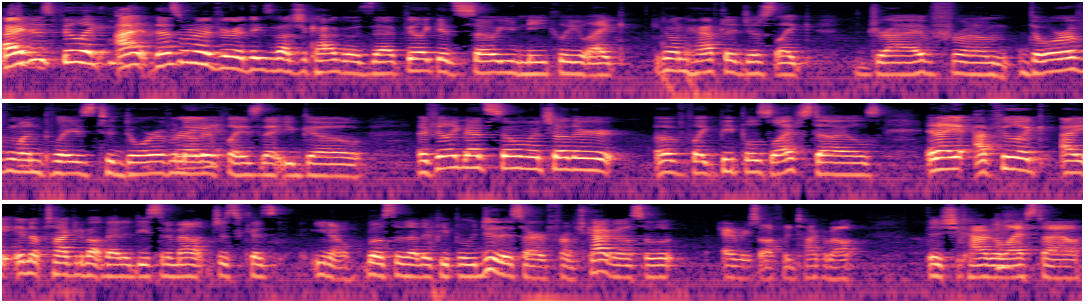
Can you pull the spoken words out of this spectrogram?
I just feel like I that's one of my favorite things about Chicago is that I feel like it's so uniquely like you don't have to just like drive from door of one place to door of another Right. place that you go. I feel like that's so much other of like people's lifestyles. And I, I feel like I end up talking about that a decent amount just because, you know, most of the other people who do this are from Chicago, so every so often talk about the Chicago lifestyle.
